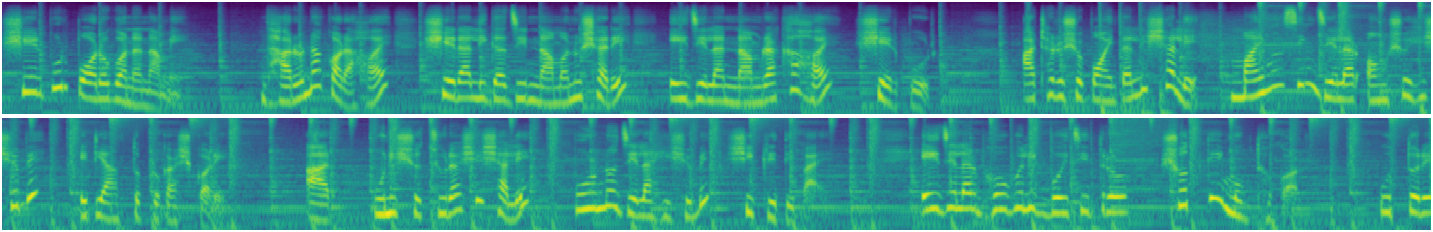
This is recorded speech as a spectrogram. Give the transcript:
শেরপুর পরগনা নামে। ধারণা করা হয় শেরালি গাজীর নামানুসারে এই জেলার নাম রাখা হয় শেরপুর। আঠারোশো পঁয়তাল্লিশ সালে মাইমনসিং জেলার অংশ হিসেবে এটি আত্মপ্রকাশ করে আর উনিশশো চুরাশি সালে পূর্ণ জেলা হিসেবে স্বীকৃতি পায়। এই জেলার ভৌগোলিক বৈচিত্র্য সত্যিই মুগ্ধকর। উত্তরে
